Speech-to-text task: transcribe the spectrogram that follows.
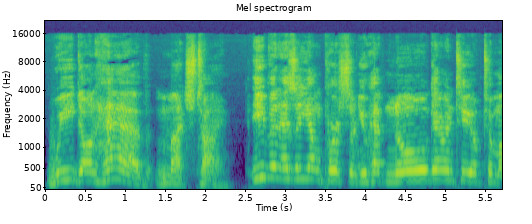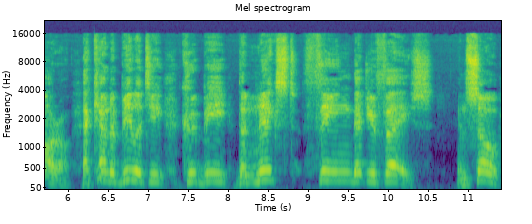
We don't have much time. Even as a young person, you have no guarantee of tomorrow. Accountability could be the next thing that you face. And so,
